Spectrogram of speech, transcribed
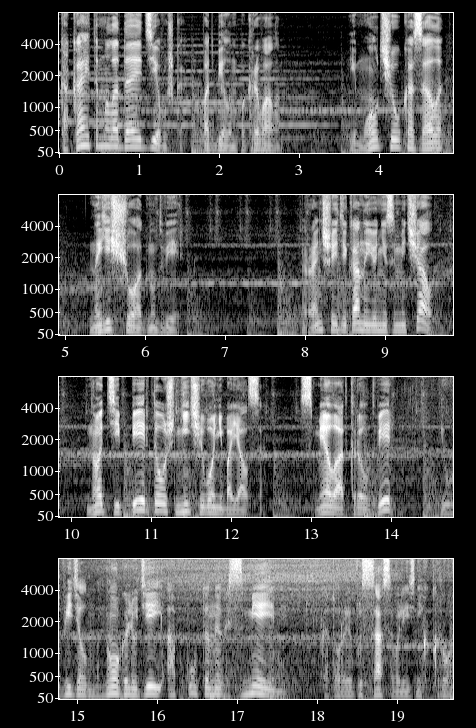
какая-то молодая девушка под белым покрывалом и молча указала на еще одну дверь. Раньше Эдикан ее не замечал, но теперь-то уж ничего не боялся. Смело открыл дверь и увидел много людей, опутанных змеями, которые высасывали из них кровь.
